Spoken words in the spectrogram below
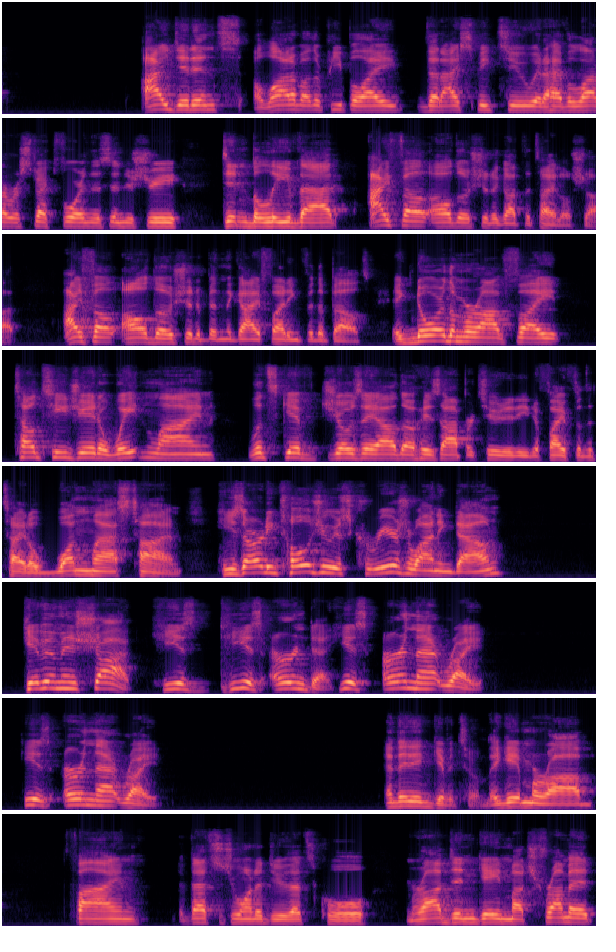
I didn't. A lot of other people I that I speak to and I have a lot of respect for in this industry didn't believe that. I felt Aldo should have got the title shot. I felt Aldo should have been the guy fighting for the belt. Ignore the Merab fight. Tell TJ to wait in line. Let's give Jose Aldo his opportunity to fight for the title one last time. He's already told you his career's winding down. Give him his shot. He is he has earned it. He has earned that right. He has earned that right. And they didn't give it to him. They gave him Merab. Fine. If that's what you want to do, that's cool. Merab didn't gain much from it.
